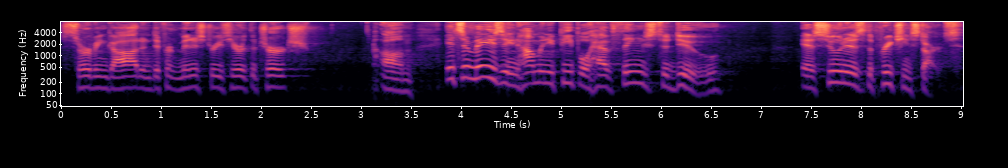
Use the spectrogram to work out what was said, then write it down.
serving God in different ministries here at the church. Um, it's amazing how many people have things to do as soon as the preaching starts.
